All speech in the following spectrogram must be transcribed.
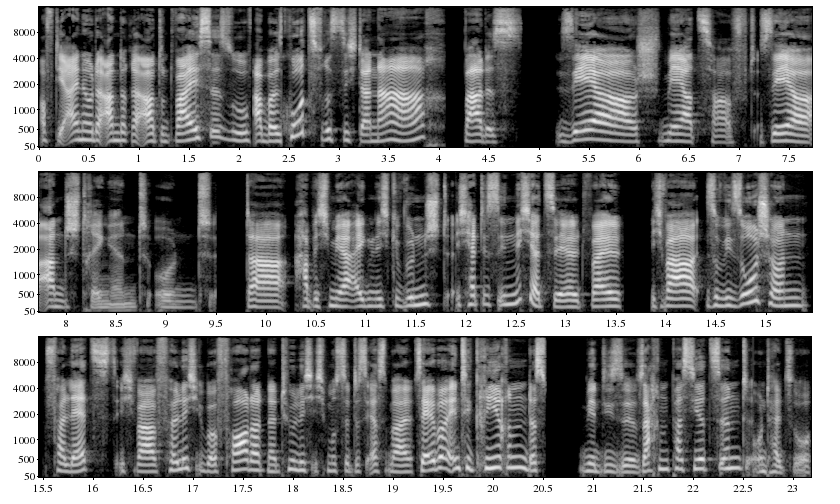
auf die eine oder andere Art und Weise, so, aber kurzfristig danach war das sehr schmerzhaft, sehr anstrengend und da habe ich mir eigentlich gewünscht, ich hätte es ihnen nicht erzählt, weil ich war sowieso schon verletzt, ich war völlig überfordert. Natürlich, ich musste das erstmal selber integrieren, dass mir diese Sachen passiert sind und halt so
